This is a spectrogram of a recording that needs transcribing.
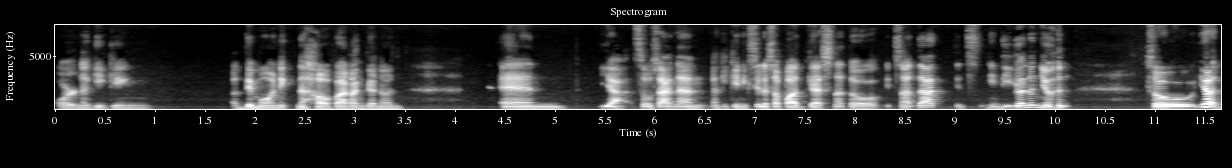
or nagiging uh, demonic na ako, parang ganon. And yeah, so sana nakikinig sila sa podcast na to. It's not that, it's hindi ganon yun. So, yun.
